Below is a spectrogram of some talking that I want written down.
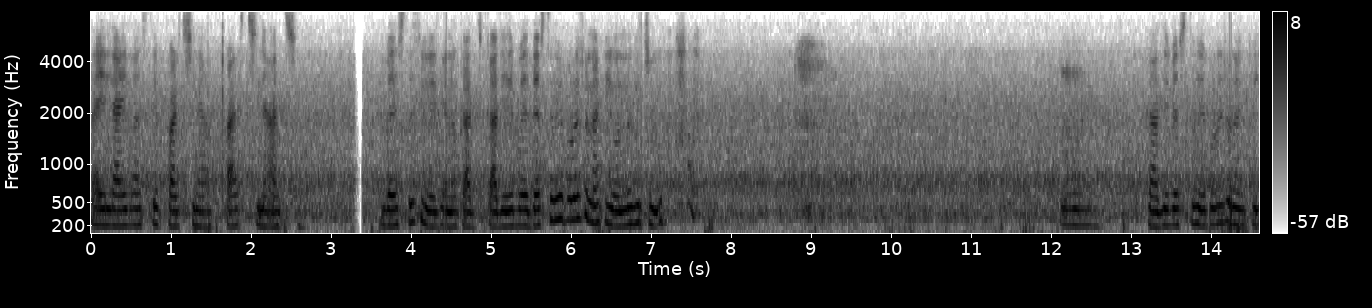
তাই লাইভ আসতে পারছি না পারছি না আচ্ছা। ব্যস্ত ছিলে কেন? কাজ, কাজে ব্যস্ত হয়ে পড়েছো নাকি অন্য কিছু? কাজে ব্যস্ত হয়ে পড়েছো নাকি?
